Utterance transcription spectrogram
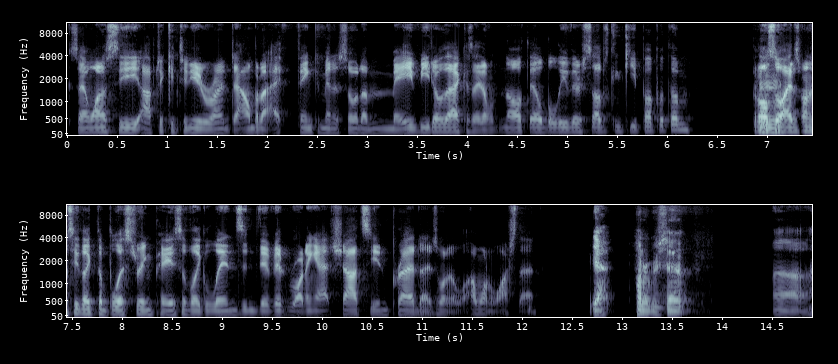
because I want to see Optic continue to run it down. But I think Minnesota may veto that because I don't know if they'll believe their subs can keep up with them. But also, I just want to see like the blistering pace of like Lynz and Vivid running at Shotzzy and Pred. I just want to I want to watch that. Yeah, hundred percent. Uh,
